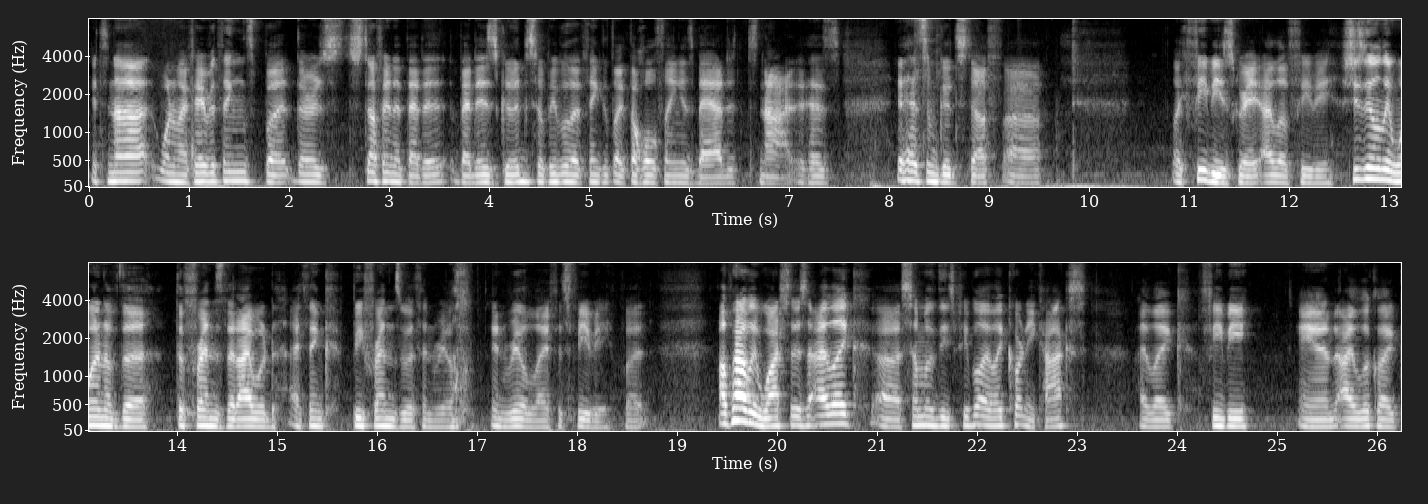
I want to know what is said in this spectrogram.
It's not one of my favorite things but there's stuff in it that is, that is good. So people that think like the whole thing is bad it's not. It has it has some good stuff. Uh like Phoebe's great. I love Phoebe. She's the only one of the the friends that I would I think be friends with in real in real life is Phoebe. But I'll probably watch this. I like uh, some of these people. I like Courteney Cox. I like Phoebe, and I look like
